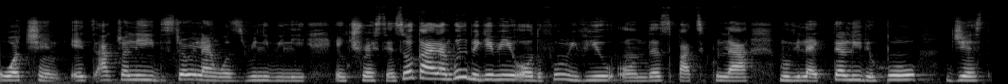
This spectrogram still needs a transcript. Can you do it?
watching. It's actually the storyline was really really interesting. So guys i'm going to be giving you all the full review on this particular movie like tell you the whole gist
